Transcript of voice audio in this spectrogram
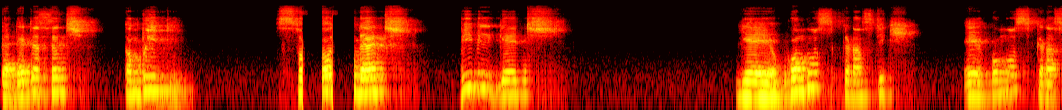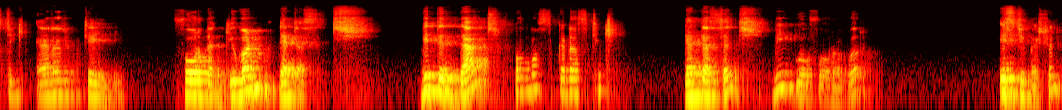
the data set completely so that we will get a homoscedastic, a homoscedastic error tail for the given data set. With that homoscedastic data set, we go for our estimation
